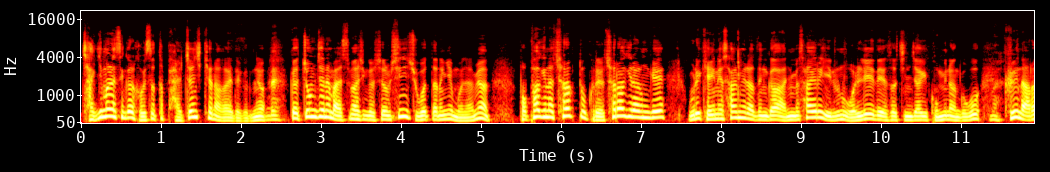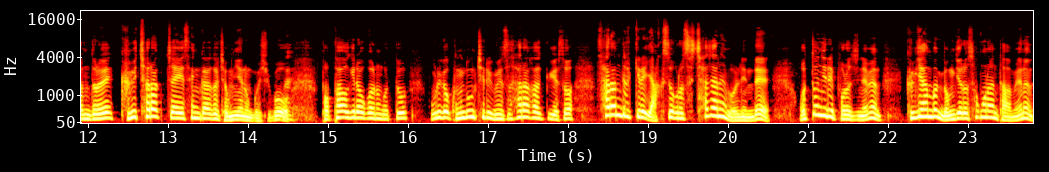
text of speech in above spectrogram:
자기만의 생각을 거기서 더 발전시켜 나가야 되거든요. 네. 그러니까 좀 전에 말씀하신 것처럼 신이 죽었다는 게 뭐냐면 법학이나 철학도 그래요. 철학이라는 게 우리 개인의 삶이라든가 아니면 사회를 이루는 원리에 대해서 진지하게 고민한 거고 네. 그 나름대로의 그 철학자의 생각을 정리해 놓은 것이고 네. 법학이라고 하는 것도 우리가 공동체를 위해서 살아가기 위해서 사람들끼리 약속으로서 찾아낸 원리인데 어떤 일이 벌어지냐면 그게 한번 명제로 서고 난 다음에는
